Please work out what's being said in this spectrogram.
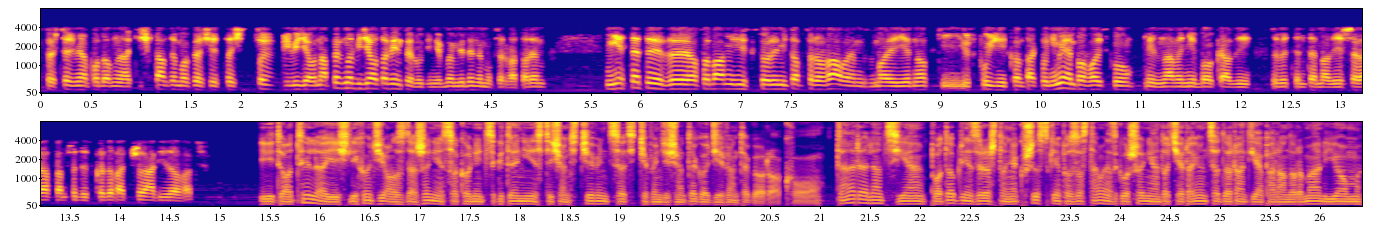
ktoś też miał podobne jakiś w tamtym okresie coś, coś widział. Na pewno widziało to więcej ludzi, nie byłem jedynym obserwatorem. Niestety z osobami, z którymi to obserwowałem z mojej jednostki już później kontaktu nie miałem po wojsku, więc nawet nie było okazji, żeby ten temat jeszcze raz tam przedyskutować, przeanalizować. I to tyle, jeśli chodzi o zdarzenie z okolic Gdyni z 1999 roku. Ta relacja, podobnie zresztą jak wszystkie pozostałe zgłoszenia docierające do Radia Paranormalium,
